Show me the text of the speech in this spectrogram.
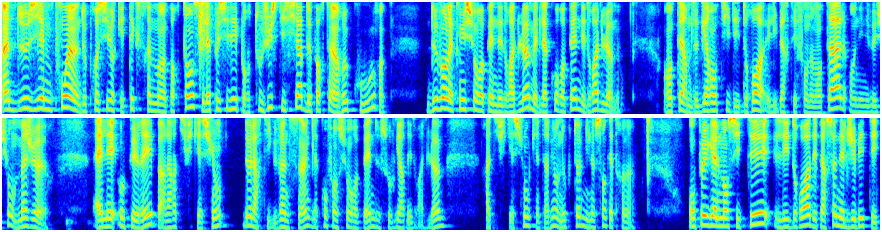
Un deuxième point de procédure qui est extrêmement important, c'est la possibilité pour tout justiciable de porter un recours devant la Commission européenne des droits de l'homme et de la Cour européenne des droits de l'homme. En termes de garantie des droits et libertés fondamentales, on est une évolution majeure. Elle est opérée par la ratification de l'article 25 de la Convention européenne de sauvegarde des droits de l'homme, ratification qui intervient en octobre 1980. On peut également citer les droits des personnes LGBT.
